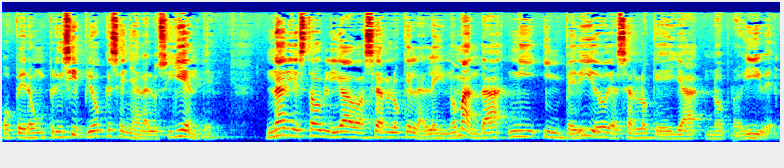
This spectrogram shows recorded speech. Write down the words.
opera un principio que señala lo siguiente. Nadie está obligado a hacer lo que la ley no manda, ni impedido de hacer lo que ella no prohíbe.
